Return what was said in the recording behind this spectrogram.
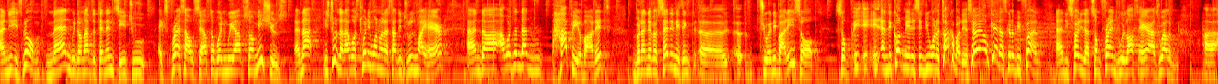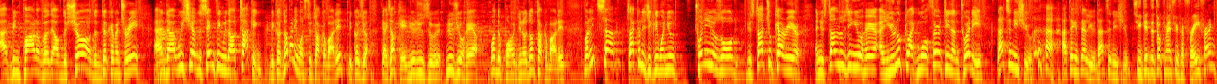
And it's no man, we don't have the tendency to express ourselves when we have some issues. And that it's true that I was 21 when I started to lose my hair, and uh, I wasn't that happy about it but I never said anything uh, uh, to anybody. So, so and they called me and they said, "Do you want to talk about this?" I said, "Yeah, okay, that's gonna be fun." And it's funny that some friends who lost hair as well uh, have been part of, uh, of the show, the documentary. And uh, we share the same thing without talking because nobody wants to talk about it because you guys, okay, you lose, lose your hair. What the point? You know, don't talk about it. But it's uh, psychologically when you're 20 years old, you start your career and you start losing your hair and you look like more 30 than 20, that's an issue. I can tell you, that's an issue. so you did the documentary for free, Frank?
